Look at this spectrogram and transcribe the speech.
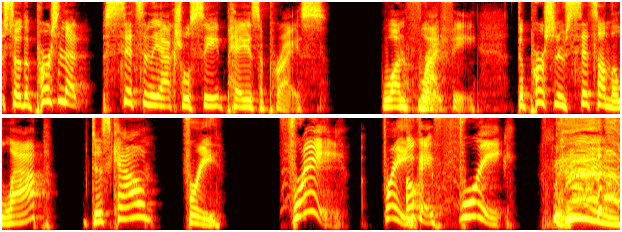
So the person that sits in the actual seat pays a price, one flat Right. fee. The person who sits on the lap, discount, free free. free Okay, free. Hmm.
